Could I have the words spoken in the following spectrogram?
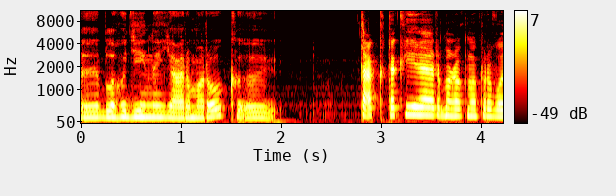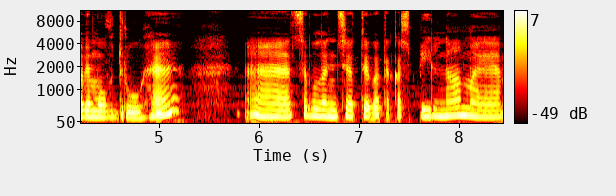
е, благодійний ярмарок. Е, Так, такий ярмарок ми проводимо вдруге. Це була ініціатива така спільна. Ми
